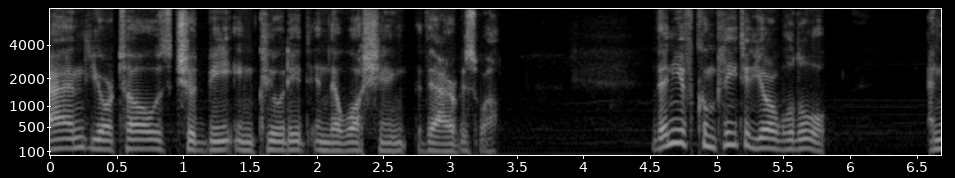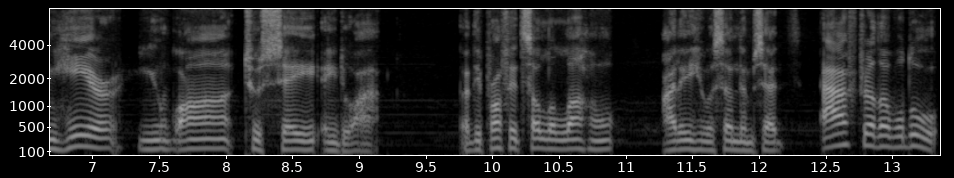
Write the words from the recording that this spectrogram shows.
And your toes should be included in the washing there as well. Then you've completed your wudu. And here you are to say a dua. That the Prophet sallallahu said, after the wudu,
